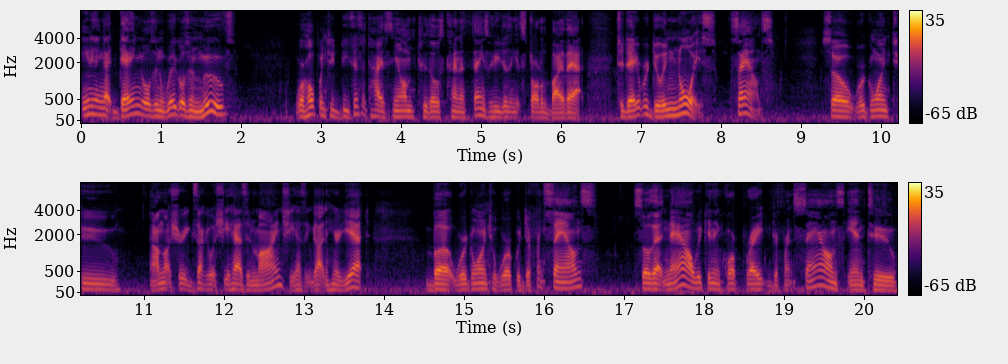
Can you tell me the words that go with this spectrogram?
anything that dangles and wiggles and moves, we're hoping to desensitize him to those kind of things so he doesn't get startled by that. Today, we're doing noise, sounds. So we're going to I'm not sure exactly what she has in mind. She hasn't gotten here yet, but we're going to work with different sounds so that now we can incorporate different sounds into,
